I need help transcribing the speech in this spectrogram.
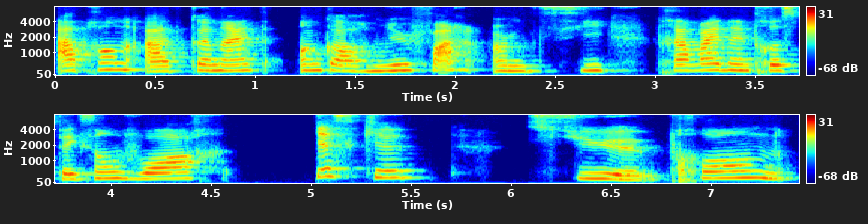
apprendre à te connaître encore mieux, faire un petit travail d'introspection, voir qu'est-ce que tu euh, prônes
